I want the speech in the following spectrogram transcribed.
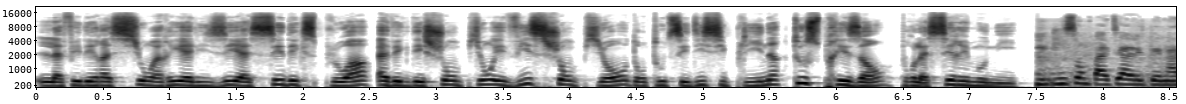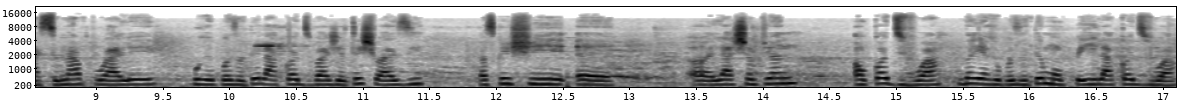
La fédération a réalisé assez d'exploits avec des champions et vice-champions dans toutes ces disciplines, tous présents pour la cérémonie. Nous sommes partis à l'international pour aller pour représenter la Côte d'Ivoire. J'ai été choisie parce que je suis euh, euh, la championne en Côte d'Ivoire. Donc, j'ai représenté mon pays, la Côte d'Ivoire.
